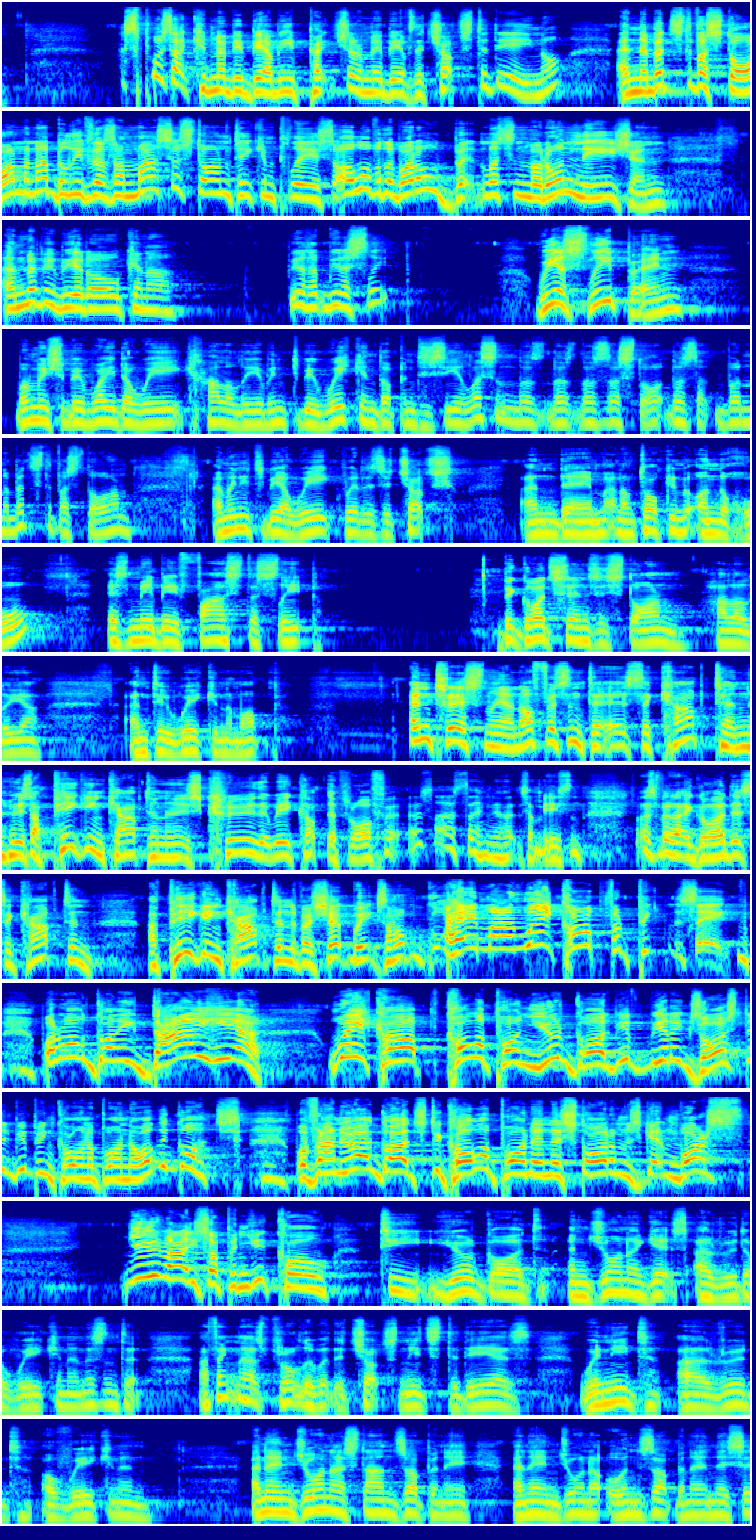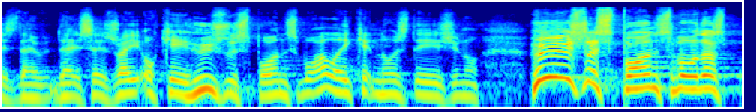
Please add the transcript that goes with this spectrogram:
I suppose that could maybe be a wee picture maybe of the church today, you know, in the midst of a storm. And I believe there's a massive storm taking place all over the world. But listen, our own nation, and maybe we're all kind of, we're, we're asleep. We're sleeping when we should be wide awake. Hallelujah. We need to be wakened up and to see, listen, there's, there's, there's a storm, there's a, we're in the midst of a storm. And we need to be awake, whereas the church, and, um, and I'm talking about on the whole, is maybe fast asleep. But God sends a storm. Hallelujah and to waken them up. Interestingly enough, isn't it? It's the captain who's a pagan captain and his crew that wake up the prophet. That's, that's, amazing. That's Spirit of God. It's a captain, a pagan captain of a ship wakes him up. Hey, man, wake up for people's sake. We're all going to die here. Wake up, call upon your God. we are exhausted. We've been calling upon all the gods. We've run out of gods to call upon, and the storm's getting worse. You rise up and you call to your God. And Jonah gets a rude awakening, isn't it? I think that's probably what the church needs today is we need a rude awakening. And then Jonah stands up and, he, and then Jonah owns up and then he says, now, he says, right, okay, who's responsible? I like it in those days, you know. Who's responsible? There's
